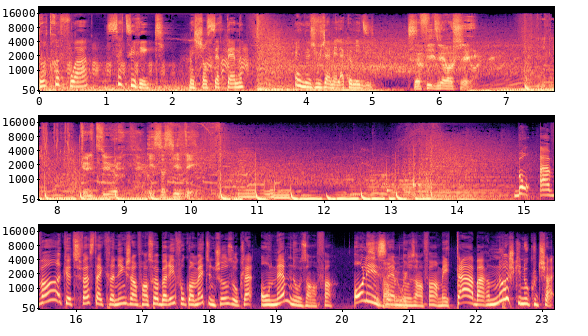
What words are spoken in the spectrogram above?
d'autres fois satirique. Mais chose certaine, elle ne joue jamais la comédie. Sophie Durocher. Culture et société. Bon, avant que tu fasses ta chronique, Jean-François Barré, il faut qu'on mette une chose au clair. On aime nos enfants. On les ah, aime, ben nos enfants, mais tabarnouche qui nous coûte cher.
